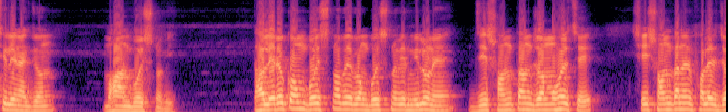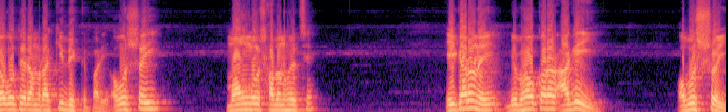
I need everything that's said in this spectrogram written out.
ছিলেন একজন মহান বৈষ্ণবী। তাহলে এরকম বৈষ্ণব এবং বৈষ্ণবীর মিলনে যে সন্তান জন্ম হয়েছে, সেই সন্তানের ফলে জগতের আমরা কি দেখতে পারি? অবশ্যই মঙ্গল সাধন হয়েছে। এই কারণেই বিবাহ করার আগেই অবশ্যই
